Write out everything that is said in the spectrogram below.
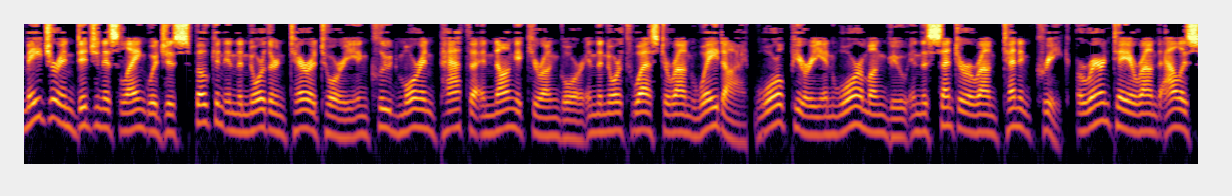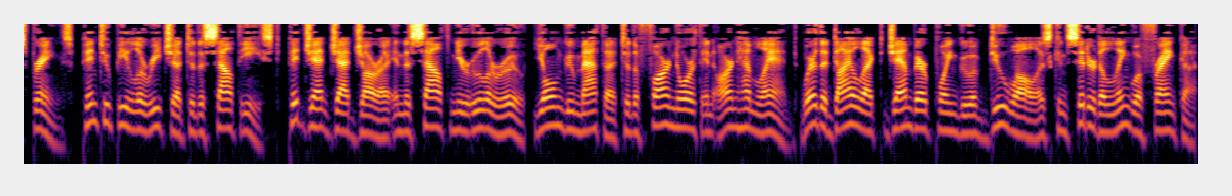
Major indigenous languages spoken in the Northern Territory include Murrinh-patha and Nangikurrunggurr in the northwest around Wadeye, Warlpiri and Warumungu in the center around Tennant Creek, Arrernte around Alice Springs, Pintupi-Luritja to the southeast, Pitjantjatjara in the south near Uluru, Yolngu Matha to the far north in Arnhem Land where the dialect Djambarrpuyngu of Dhuwal is considered a lingua franca,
